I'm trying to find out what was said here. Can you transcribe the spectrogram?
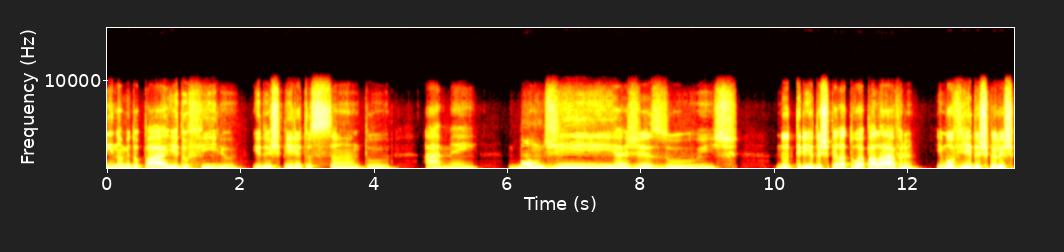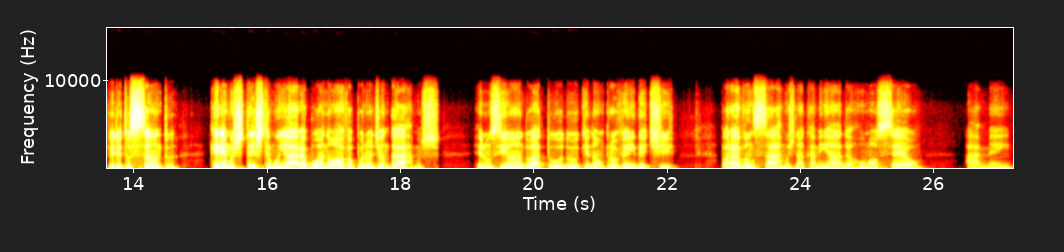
Em nome do Pai, do Filho e do Espírito Santo. Amém. Bom dia, Jesus. Nutridos pela tua palavra e movidos pelo Espírito Santo, queremos testemunhar a boa nova por onde andarmos, renunciando a tudo o que não provém de ti, para avançarmos na caminhada rumo ao céu. Amém.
